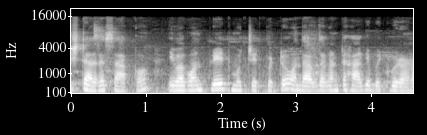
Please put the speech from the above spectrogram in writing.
ಇಷ್ಟಾದರೆ ಸಾಕು. ಇವಾಗ ಒಂದು ಪ್ಲೇಟ್ ಮುಚ್ಚಿಟ್ಬಿಟ್ಟು ಒಂದು ಅರ್ಧ ಗಂಟೆ ಹಾಗೆ ಬಿಟ್ಬಿಡೋಣ.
